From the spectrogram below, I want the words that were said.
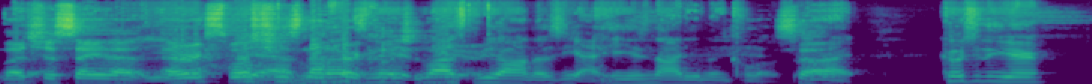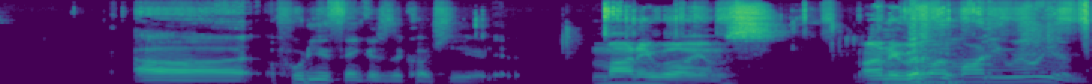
Let's Yeah. just say that Uh, yeah. Erik Spoelstra is Yeah, not our let's coach be, of the Let's year. be honest. Yeah, he's not even close. So- All right, coach of the year. Uh, who do you think is the coach of the year, David? Monty Williams. Monty Come on, Williams. Monty Williams.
